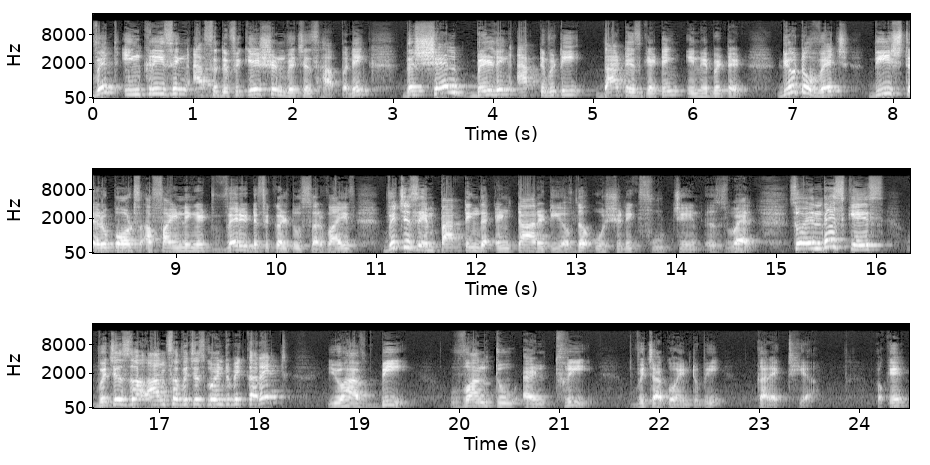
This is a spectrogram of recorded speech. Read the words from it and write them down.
With increasing acidification which is happening, the shell building activity that is getting inhibited due to which these pteropods are finding it very difficult to survive which is impacting the entirety of the oceanic food chain as well. So in this case, which is the answer which is going to be correct? You have B, 1, 2 and 3 which are going to be correct here. Okay,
